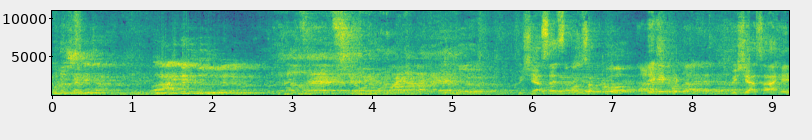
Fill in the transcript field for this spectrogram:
कोणासाठीचा अधिकारी बदलू पाहिजे विषय असा आहे समोर सांगतो. एक एक विषय असा आहे.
